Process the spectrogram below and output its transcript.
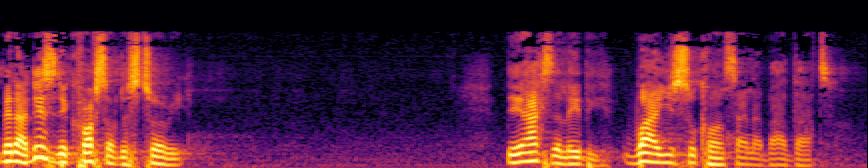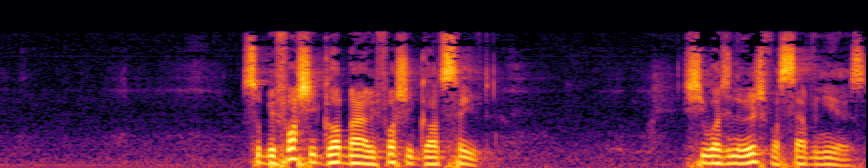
But now, this is the crux of the story. They asked the lady, Why are you so concerned about that? So before she got married, before she got saved, she was in a relationship for seven years.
